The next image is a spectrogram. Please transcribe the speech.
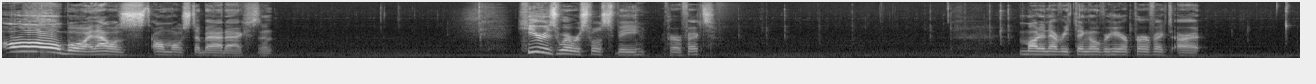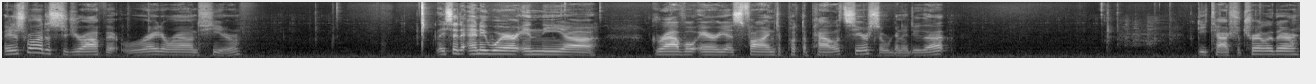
Oh, boy. That was almost a bad accident. Here is where we're supposed to be. Perfect. Mud and everything over here. Perfect. Alright. They just wanted us to drop it right around here. They said anywhere in the, uh, gravel area is fine to put the pallets here, so we're going to do that. Detach the trailer there.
